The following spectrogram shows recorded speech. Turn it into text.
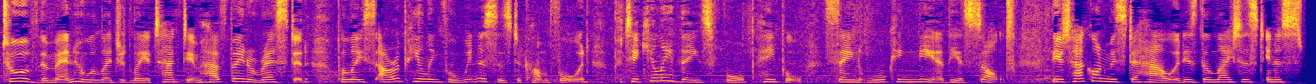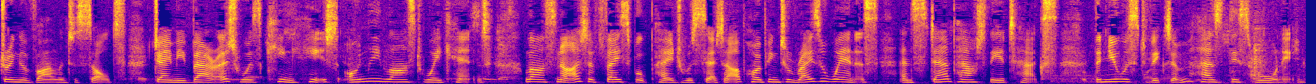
Two of the men who allegedly attacked him have been arrested. Police are appealing for witnesses to come forward, particularly these four people seen walking near the assault. The attack on Mr Howard is the latest in a string of violent assaults. Jamie Barrett was king hit only last weekend. Last night, a Facebook page was set up hoping to raise awareness and stamp out the attacks. The newest victim has this warning.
